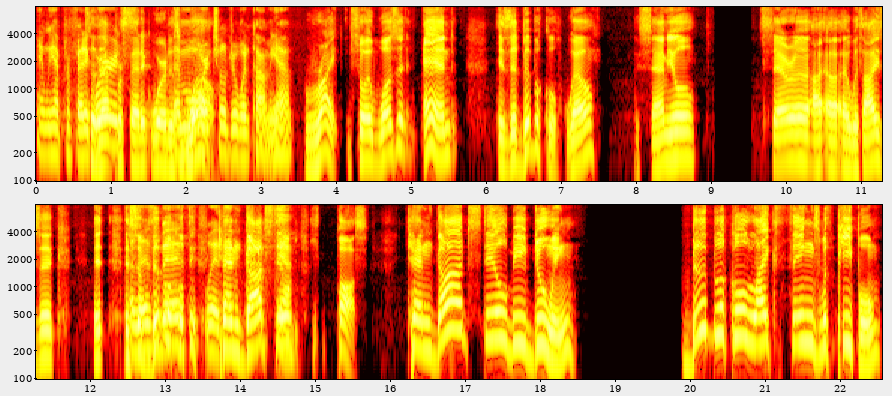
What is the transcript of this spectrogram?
And we have prophetic to words. that prophetic word as and more well. children would come. Yeah. right. So it wasn't, and is it biblical? Well, Samuel, Sarah I- uh, with Isaac, it, it's a biblical thing. with- Can God still, pause, can God still be doing biblical like things with people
